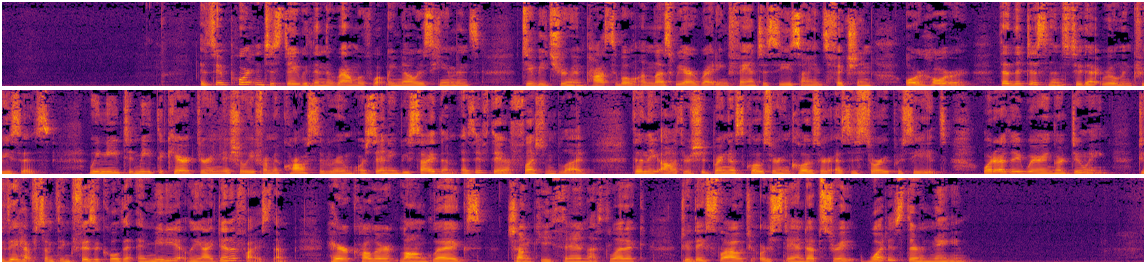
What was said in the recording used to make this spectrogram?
It's important to stay within the realm of what we know as humans to be true and possible unless we are writing fantasy, science fiction, or horror, then the distance to that rule increases. We need to meet the character initially from across the room or standing beside them as if they are flesh and blood. Then the author should bring us closer and closer as the story proceeds. What are they wearing or doing? Do they have something physical that immediately identifies them? Hair color, long legs, chunky, thin, athletic? Do they slouch or stand up straight? What is their name?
